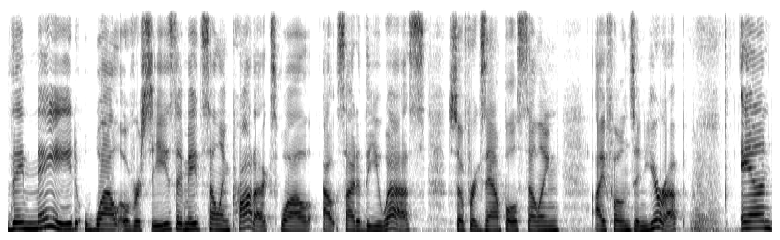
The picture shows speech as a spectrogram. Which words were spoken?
they made while overseas. They made selling products while outside of the US. So, for example, selling iPhones in Europe. And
